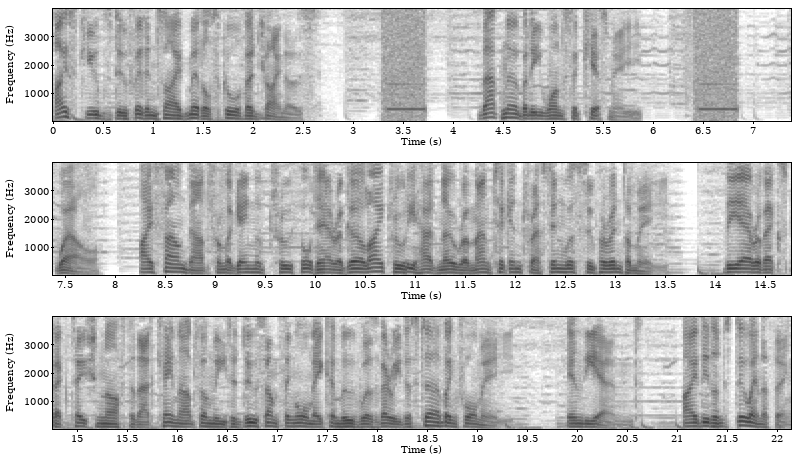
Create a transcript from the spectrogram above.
Ice cubes do fit inside middle school vaginas. That nobody wants to kiss me. Well, I found out from a game of truth or dare a girl I truly had no romantic interest in was super into me. The air of expectation after that came out for me to do something or make a move was very disturbing for me. In the end, I didn't do anything.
